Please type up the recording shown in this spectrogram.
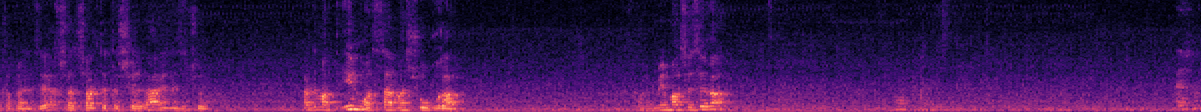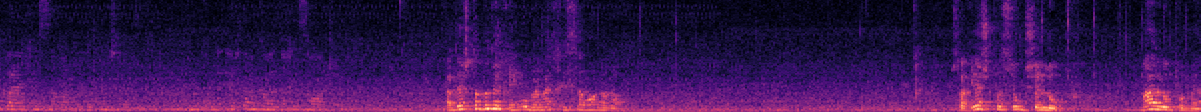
לקבל את זה. איך שאת שאלת את השאלה, אין לזה תשובה. את אמרת, אם הוא עשה משהו רע. אבל מי אמר שזה רע? אוקיי. איך מקבלים חיסרון מקבל- איך אתה מקבל את החיסרון שלך? על זה שאתה בודק האם הוא באמת חיסרון או לא. עכשיו, יש פה סוג של לופ. מה הלופ אומר?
